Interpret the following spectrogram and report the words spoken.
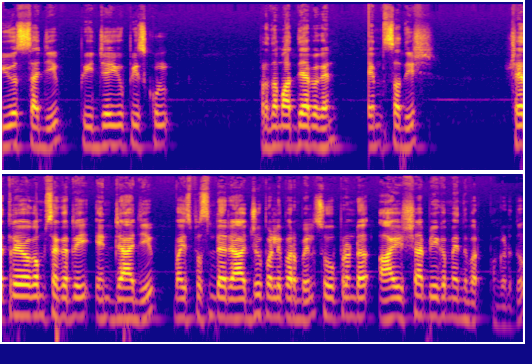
U S Sajeev P J U P school പ്രഥമാധ്യാപകൻ എം സതീഷ് ക്ഷേത്രയോഗം secretary N Rajeev vice president Raju Pallipparambil superintendent Ayisha Beegum എന്നിവർ പങ്കെടുത്തു.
